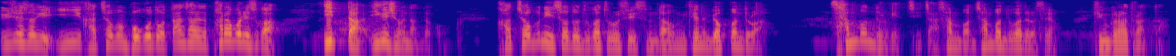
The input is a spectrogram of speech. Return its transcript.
유재석이 이 가처분 보고도 딴 사람한테 팔아버릴 수가 있다. 이게 시험에 난다고. 가처분이 있어도 누가 들어올 수 있습니다. 그럼 걔는 몇 번 들어와? 3번 들어오겠지. 자, 3번. 3번 누가 들었어요? 김구라 들어왔다.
